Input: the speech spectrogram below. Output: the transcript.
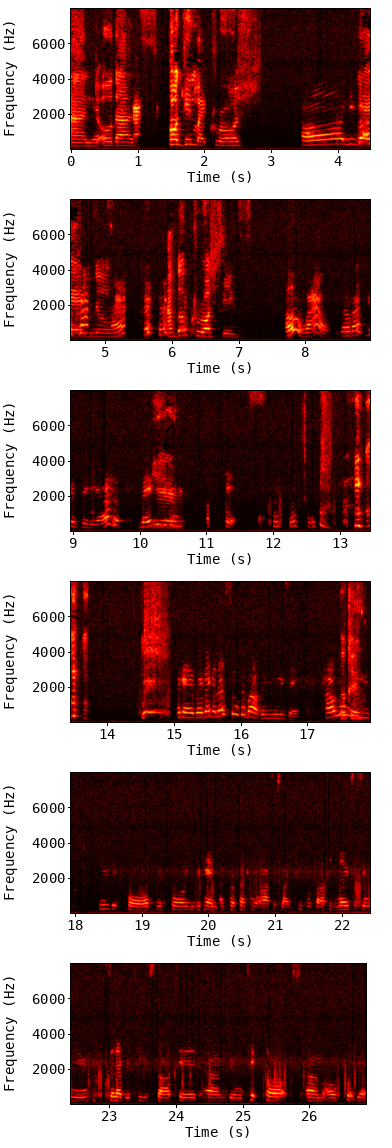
and Yeah. all that. Hugging my crush. Oh, you got a Yeah, crush, you know. I've got crushes. oh wow. Well that's good to hear. Maybe you can tips. okay, Raybekah, let's talk about the music. How long Okay. were you music for before you became a professional artist? Like people started noticing you, celebrities started um, doing TikToks um, of put your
